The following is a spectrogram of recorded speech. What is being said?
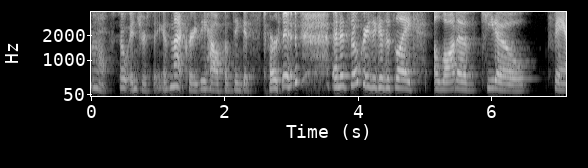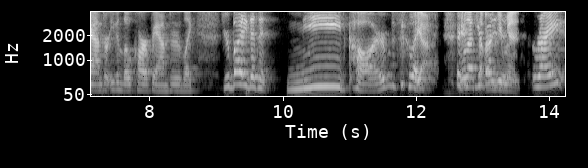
Oh, so interesting. Isn't that crazy how something gets started? And it's so crazy because it's like a lot of keto fans or even low carb fans are like, your body doesn't need carbs. like, yeah. Well, that's the argument. Right?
